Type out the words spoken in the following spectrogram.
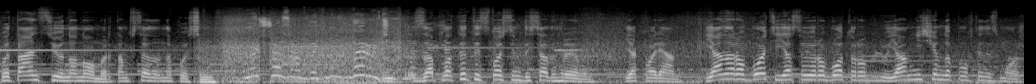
квитанцію на номер. Там все написано. Ну що зробити? Ну виручити. Заплатити 170 гривень, як варіант. Я на роботі, я свою роботу роблю. Я вам нічим допомогти не зможу.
